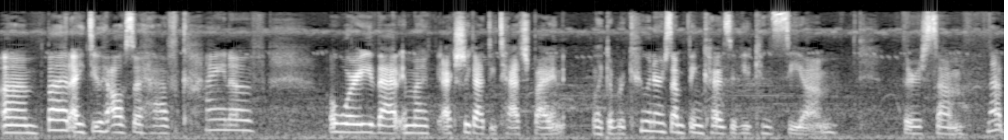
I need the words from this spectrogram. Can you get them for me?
Um, but I do also have kind of a worry that it might actually got detached by an, like a raccoon or something because if you can see um, there's some not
